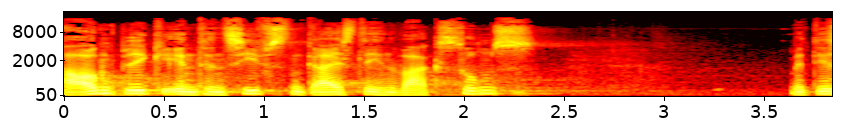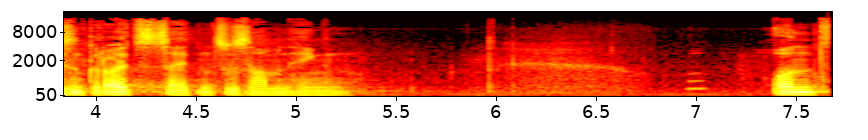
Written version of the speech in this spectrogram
Augenblicke intensivsten geistlichen Wachstums mit diesen Kreuzzeiten zusammenhängen. Und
